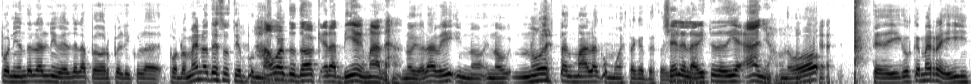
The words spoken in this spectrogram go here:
poniéndola al nivel de la peor película, de- por lo menos de esos tiempos. no. Howard the Duck era bien mala. No, yo la vi y no, no, no es tan mala como esta que te estoy Chele, la viste de 10 años. No, te digo que me reí.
